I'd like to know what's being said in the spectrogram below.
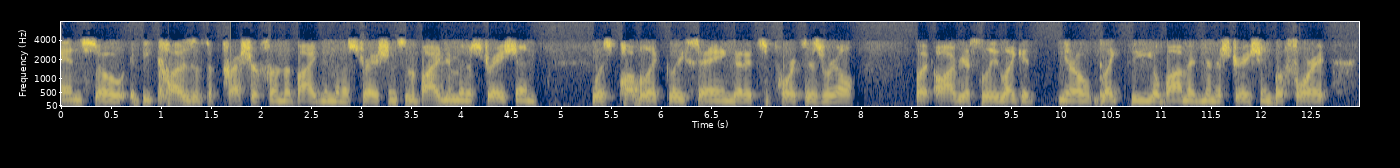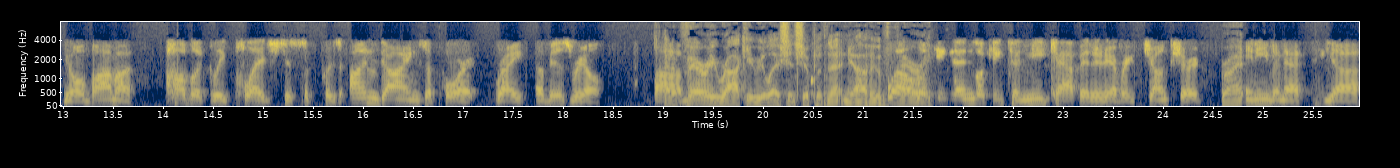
And so, because of the pressure from the Biden administration. So, the Biden administration was publicly saying that it supports Israel but obviously, like it, you know, like the Obama administration before it, you know, Obama publicly pledged his, his undying support, right, of Israel. Had a Um, very rocky relationship with Netanyahu. well, very. looking and looking to kneecap it at every juncture, Right. And even at the uh,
